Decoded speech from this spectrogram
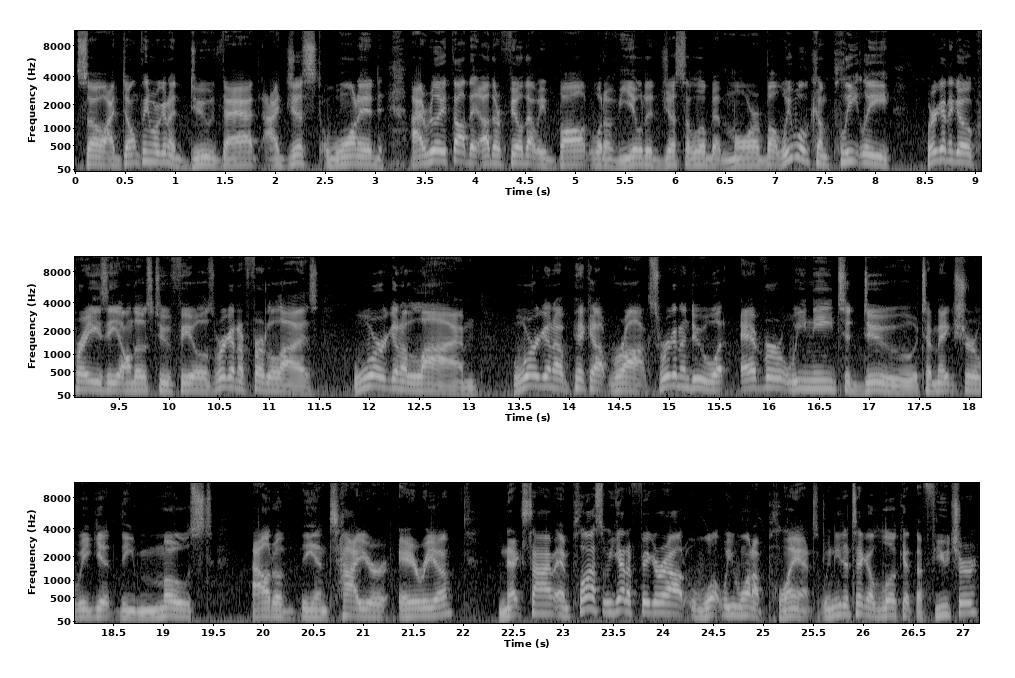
So I don't think we're going to do that. I just wanted, I really thought the other field that we bought would have yielded just a little bit more, but we will completely, we're going to go crazy on those two fields. We're going to fertilize. We're going to lime. We're going to pick up rocks. We're going to do whatever we need to do to make sure we get the most out of the entire area next time. And plus, we got to figure out what we want to plant. We need to take a look at the future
